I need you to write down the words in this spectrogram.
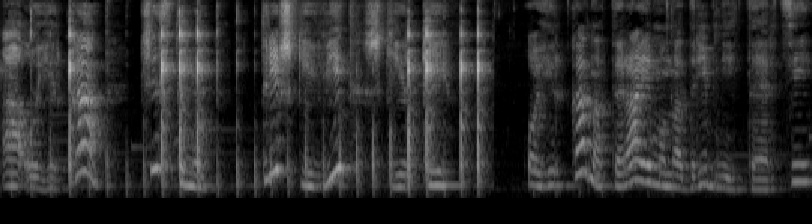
а огірка чистимо трішки від шкірки. Огірка натираємо на дрібній терці.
